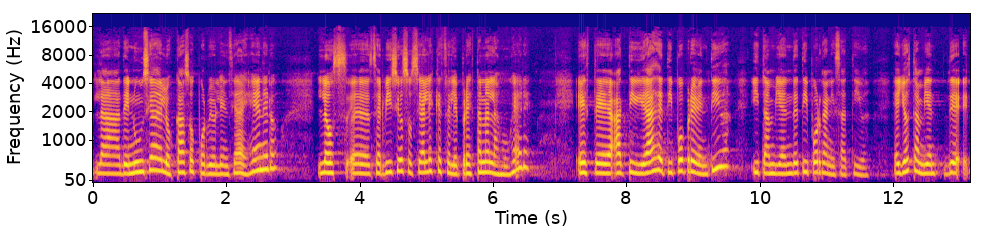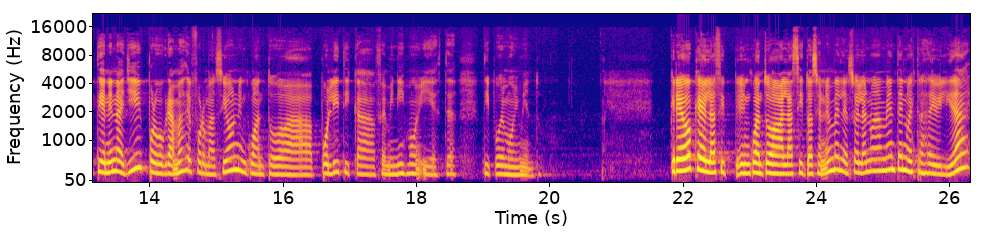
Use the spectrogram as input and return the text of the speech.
la denuncia de los casos por violencia de género, los eh, servicios sociales que se le prestan a las mujeres, este, actividades de tipo preventiva y también de tipo organizativa. Ellos también tienen allí programas de formación en cuanto a política, feminismo y este tipo de movimiento. Creo que en cuanto a la situación en Venezuela, nuevamente nuestras debilidades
